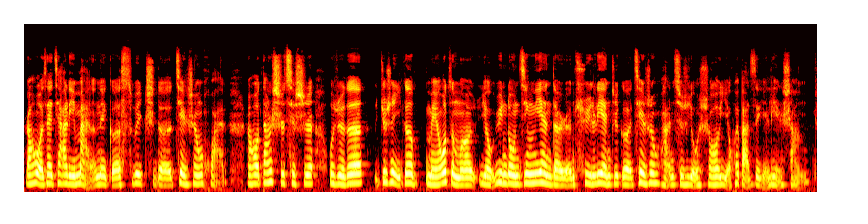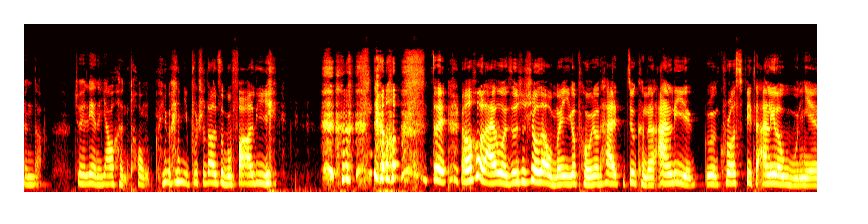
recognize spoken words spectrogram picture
然后我在家里买了那个 Switch 的健身环，然后当时其实我觉得就是一个没有怎么有运动经验的人去练这个健身环，其实有时候也会把自己给练伤，真的就练的腰很痛，因为你不知道怎么发力。然后，对，然后后来我就是受到我们一个朋友，他就可能安利 CrossFit 安利了五年，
